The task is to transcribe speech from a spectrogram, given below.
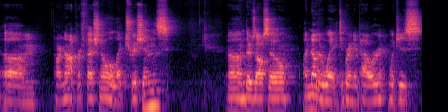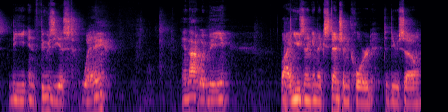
um, are not professional electricians, um, there's also another way to bring in power, which is the enthusiast way. And that would be by using an extension cord to do so.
